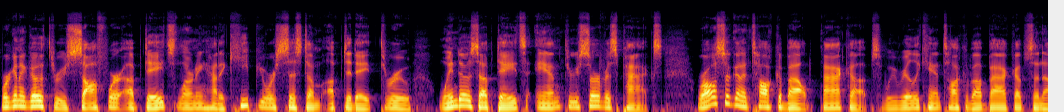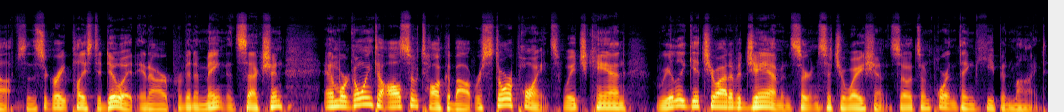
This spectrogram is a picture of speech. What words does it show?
We're going to go through software updates, learning how to keep your system up to date through Windows updates and through service packs. We're also going to talk about backups. We really can't talk about backups enough. So this is a great place to do it in our preventive maintenance section. And we're going to also talk about restore points, which can really get you out of a jam in certain situations. So it's an important thing to keep in mind.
